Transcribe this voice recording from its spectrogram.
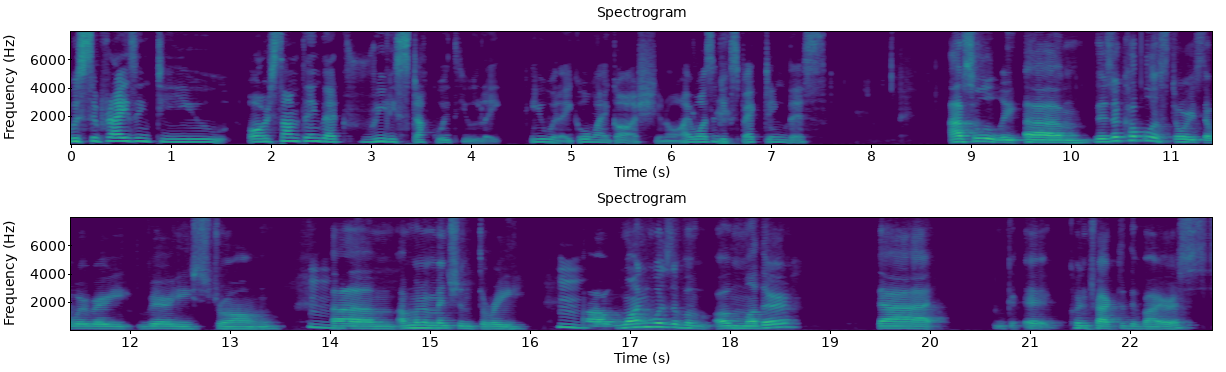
was surprising to you or something that really stuck with you like you were like oh my gosh you know i wasn't expecting this Absolutely. Um, there's a couple of stories that were very, very strong. Hmm, Um, I'm going to mention three. hmm, Uh, one was of a, a mother that g- uh, contracted the virus.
